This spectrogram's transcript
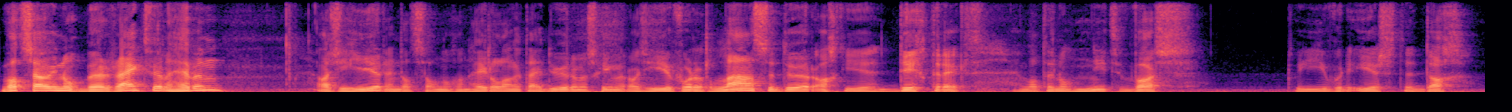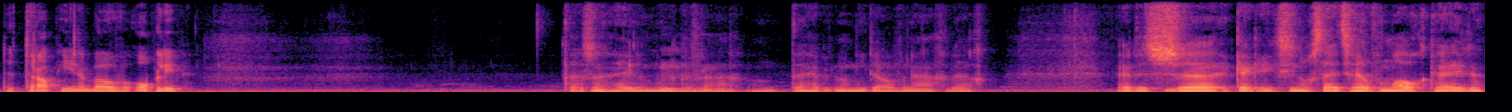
Wat zou je nog bereikt willen hebben als je hier, en dat zal nog een hele lange tijd duren misschien, maar als je hier voor het laatste deur achter je dicht trekt en wat er nog niet was toen je hier voor de eerste dag de trap hier naar boven opliep. Dat is een hele moeilijke Mm. vraag, want daar heb ik nog niet over nagedacht. Ja, dus eh, kijk, ik zie nog steeds heel veel mogelijkheden.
